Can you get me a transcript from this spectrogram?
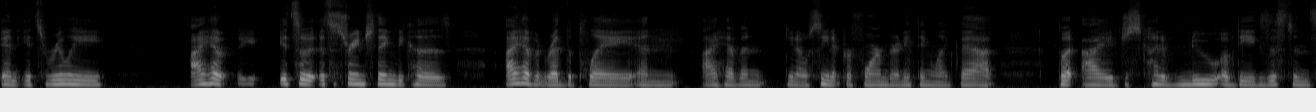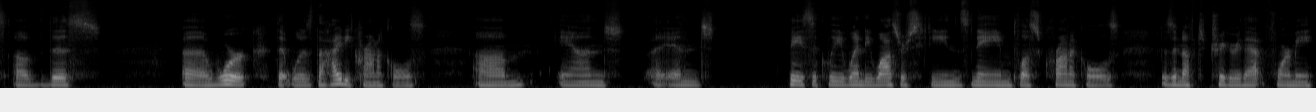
and it's really, I have, it's a, it's a strange thing because I haven't read the play and I haven't, you know, seen it performed or anything like that. But I just kind of knew of the existence of this uh, work that was the Heidi Chronicles, um, and and basically Wendy Wasserstein's name plus Chronicles is enough to trigger that for me.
